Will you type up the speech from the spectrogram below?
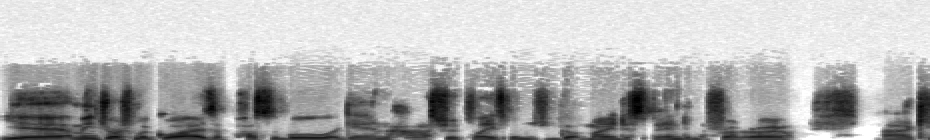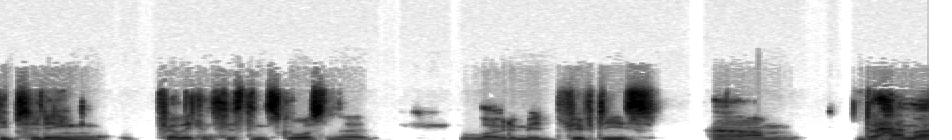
Yeah, I mean, Josh McGuire is a possible, again, Haas replacement if you've got money to spend in the front row. Uh, keeps hitting fairly consistent scores in the low to mid 50s. Um, the Hammer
